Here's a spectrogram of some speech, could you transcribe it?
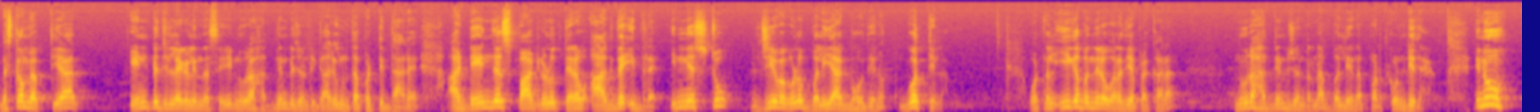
ಬೆಸ್ಕಾಂ ವ್ಯಾಪ್ತಿಯ ಎಂಟು ಜಿಲ್ಲೆಗಳಿಂದ ಸೇರಿ ನೂರ ಹದಿನೆಂಟು ಜನರು ಈಗಾಗಲೇ ಮೃತಪಟ್ಟಿದ್ದಾರೆ. ಆ ಡೇಂಜರ್ ಸ್ಪಾಟ್ಗಳು ತೆರವು ಆಗದೇ ಇದ್ದರೆ ಇನ್ನೆಷ್ಟು ಜೀವಗಳು ಬಲಿಯಾಗಬಹುದೇನೋ ಗೊತ್ತಿಲ್ಲ. ಒಟ್ಟಿನಲ್ಲಿ ಈಗ ಬಂದಿರೋ ವರದಿಯ ಪ್ರಕಾರ ನೂರ ಹದಿನೆಂಟು ಜನರನ್ನ ಬಲಿಯನ್ನು ಪಡ್ಕೊಂಡಿದೆ. ಇನ್ನು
